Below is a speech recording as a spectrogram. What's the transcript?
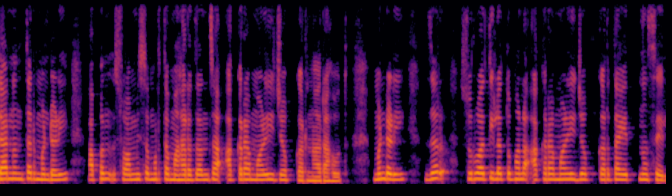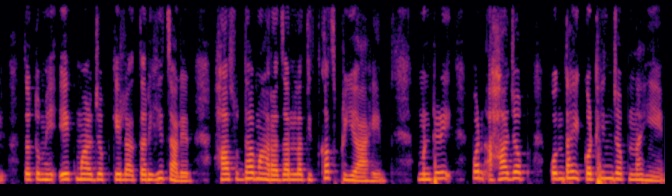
त्यानंतर मंडळी आपण स्वामी समर्थ महाराजांचा अकरा माळी जप करणार आहोत. मंडळी जर सुरुवातीला तुम्हाला अकरा माळी जप करता येत नसेल तर तुम्ही एक माळ जप केला तरीही चालेल. हा सुद्धा महाराजांना तितकाच प्रिय आहे. मंडळी पण हा जप कोणताही कठीण जप नाही आहे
